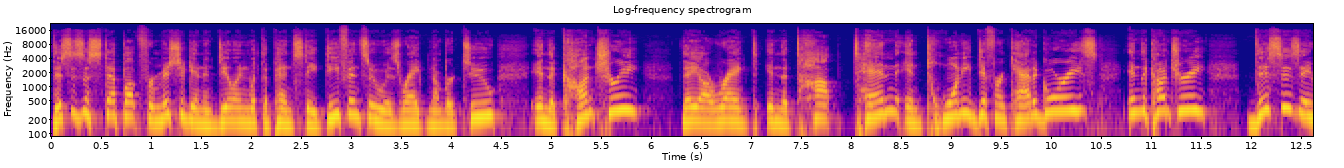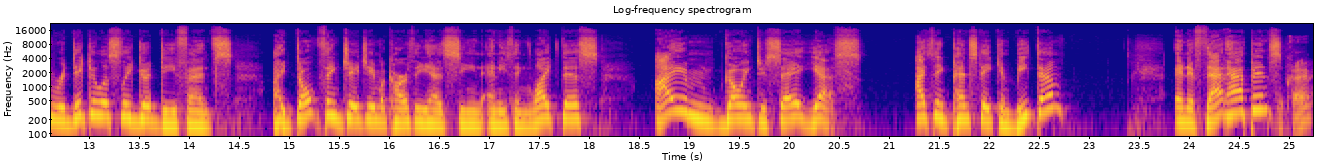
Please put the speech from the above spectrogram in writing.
This is a step up for Michigan in dealing with the Penn State defense, who is ranked number two in the country. They are ranked in the top 10 in 20 different categories in the country. This is a ridiculously good defense. I don't think JJ McCarthy has seen anything like this. I am going to say, yes, I think Penn State can beat them. And if that happens, okay.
